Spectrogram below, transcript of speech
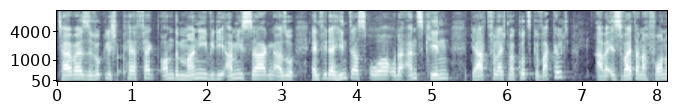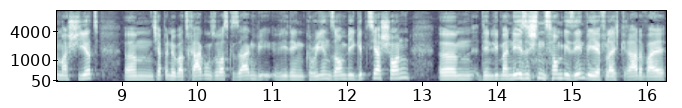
teilweise wirklich perfekt on the money, wie die Amis sagen. Also entweder hinters Ohr oder ans Kinn. Der hat vielleicht mal kurz gewackelt, aber ist weiter nach vorne marschiert. Ähm, ich habe in der Übertragung sowas gesagt, wie, wie den Korean Zombie gibt es ja schon. Ähm, den libanesischen Zombie sehen wir hier vielleicht gerade, weil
